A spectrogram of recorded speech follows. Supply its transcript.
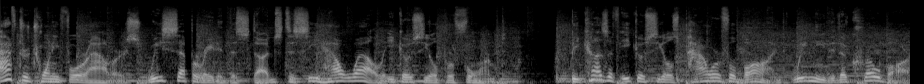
After 24 hours, we separated the studs to see how well EcoSeal performed. Because of EcoSeal's powerful bond, we needed a crowbar.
